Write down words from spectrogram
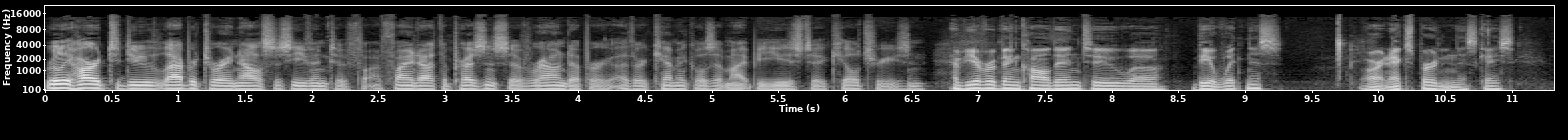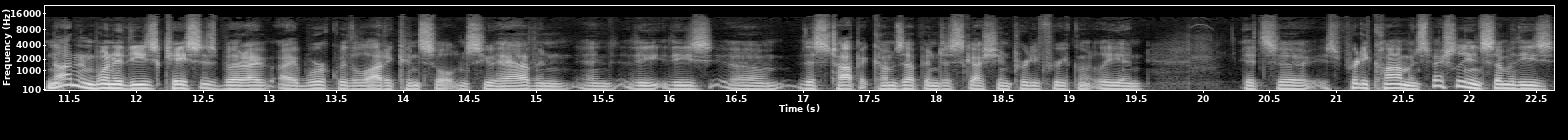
really hard to do laboratory analysis even to f- find out the presence of Roundup or other chemicals that might be used to kill trees. And Have you ever been called in to uh, be a witness or an expert in this case? Not in one of these cases, but I, I work with a lot of consultants who have, and and the, these um, this topic comes up in discussion pretty frequently, and it's uh, it's pretty common, especially in some of these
